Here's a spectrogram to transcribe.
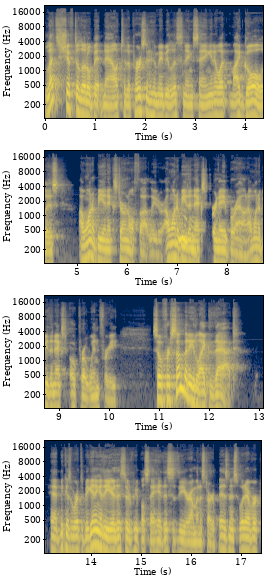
Let's shift a little bit now to the person who may be listening saying, you know what, my goal is I want to be an external thought leader. I want to be the hmm. next Brene Brown. I want to be the next Oprah Winfrey. So for somebody like that, uh, because we're at the beginning of the year, this is where people say, hey, this is the year I'm going to start a business, whatever.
